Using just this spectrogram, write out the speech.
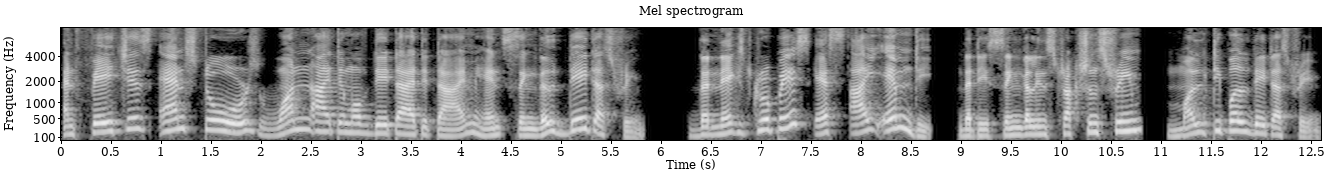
and fetches and stores one item of data at a time hence single data stream. The next group is SIMD that is single instruction stream multiple data stream.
